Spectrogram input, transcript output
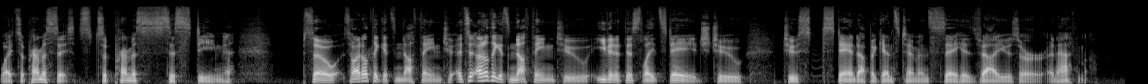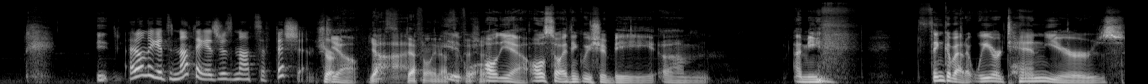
white supremacist supremacistine so so I don't think it's nothing to it's, I don't think it's nothing to even at this late stage to to stand up against him and say his values are anathema. I don't think it's nothing. It's just not sufficient. Sure. Yeah. Yes. Uh, definitely not sufficient. It, yeah. Also, I think we should be. Um, I mean, think about it. We are ten years,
